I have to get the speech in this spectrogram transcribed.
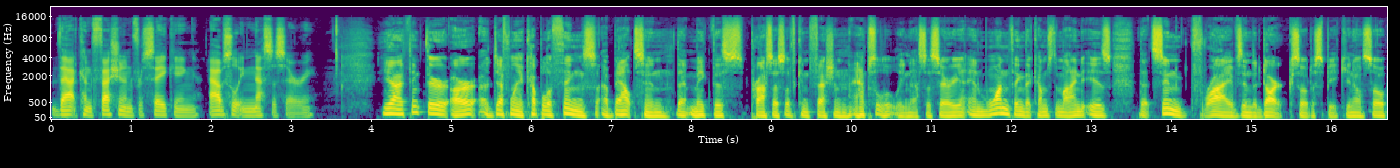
that confession and forsaking absolutely necessary? Yeah, I think there are uh, definitely a couple of things about sin that make this process of confession absolutely necessary. And one thing that comes to mind is that sin thrives in the dark, so to speak. You know, so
